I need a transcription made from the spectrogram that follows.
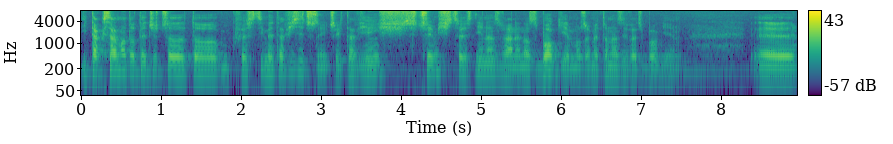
I tak samo dotyczy to, to kwestii metafizycznej, czyli ta więź z czymś, co jest nienazwane. No z Bogiem, możemy to nazywać Bogiem. Yy,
